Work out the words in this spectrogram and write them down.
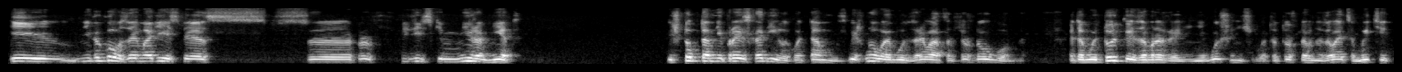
и никакого взаимодействия с, с э, физическим миром нет. И что бы там ни происходило, хоть там смешновое будет взрываться, все что угодно. Это будет только изображение, не больше ничего. Это то, что называется выйти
